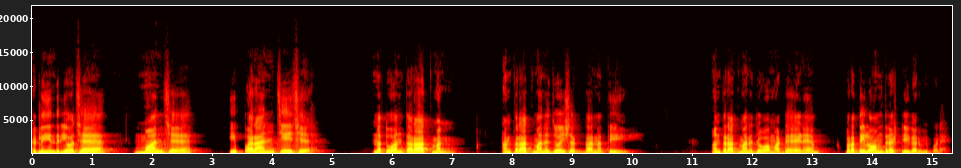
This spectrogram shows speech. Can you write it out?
એટલે ઇન્દ્રિયો છે, મન છે એ પરાંચી છે. નતું અંતરાત્મન. અંતરાત્માને જોઈ શકતા નથી. અંતરાત્માને જોવા માટે એણે પ્રતિલોમ દ્રષ્ટિ કરવી પડે.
